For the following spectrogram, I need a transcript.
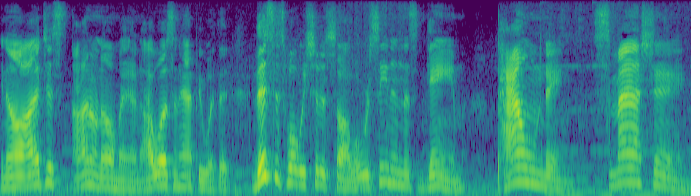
You know, I just, I don't know, man. I wasn't happy with it. This is what we should have saw. What we're seeing in this game. Pounding. Smashing.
